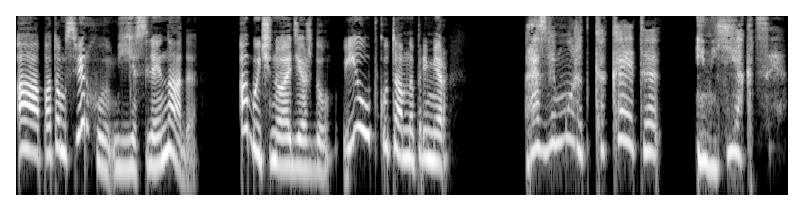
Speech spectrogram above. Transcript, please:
а потом сверху, если надо, обычную одежду, юбку там, например. Разве может какая-то инъекция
